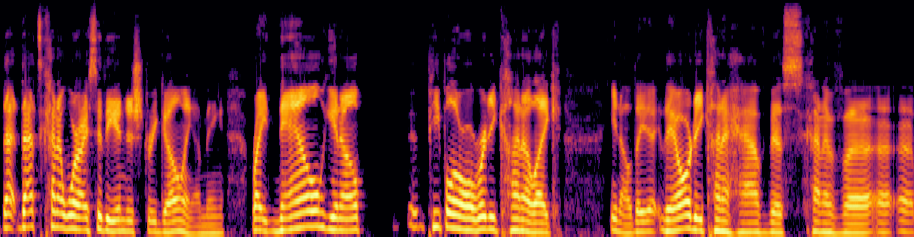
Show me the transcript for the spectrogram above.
that that's kind of where i see the industry going. I mean right now you know people are already kind of like you know they they already kind of have this kind of uh, uh, uh,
